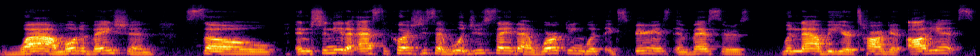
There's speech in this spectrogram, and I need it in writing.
wow, motivation. So, and Shanita asked the question. She said, "Would you say that working with experienced investors would now be your target audience?"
